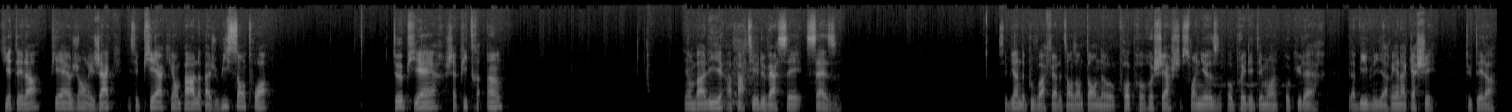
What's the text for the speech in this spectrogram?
qui étaient là, Pierre, Jean et Jacques, et c'est Pierre qui en parle, la page 803. De Pierre, chapitre 1. Et on va lire à partir du verset 16. C'est bien de pouvoir faire de temps en temps nos propres recherches soigneuses auprès des témoins oculaires. La Bible, il n'y a rien à cacher, tout est là.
